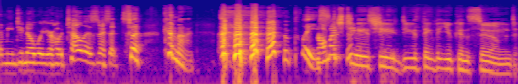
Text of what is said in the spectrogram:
I mean, do you know where your hotel is? And I said, come on. Please. How much you, she, do you think that you consumed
